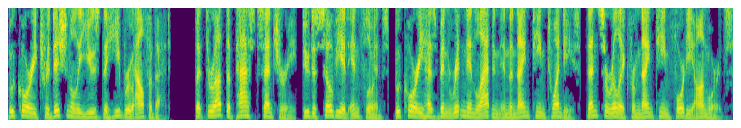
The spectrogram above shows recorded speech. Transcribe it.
Bukhari traditionally used the Hebrew alphabet. But throughout the past century, due to Soviet influence, Bukhari has been written in Latin in the 1920s, then Cyrillic from 1940 onwards.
